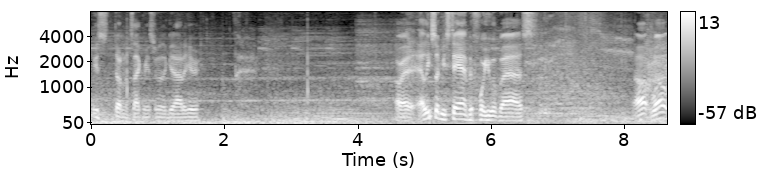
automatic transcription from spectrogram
Please don't attack me as soon as I get out of here. Alright, at least let me stand before you whip ass. Oh, well.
